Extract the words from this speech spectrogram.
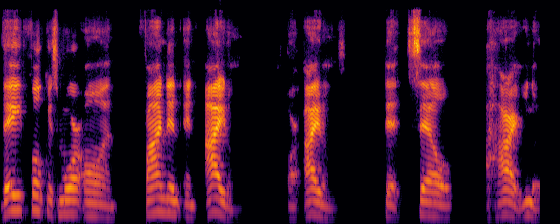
they focus more on finding an item or items that sell higher, you know,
